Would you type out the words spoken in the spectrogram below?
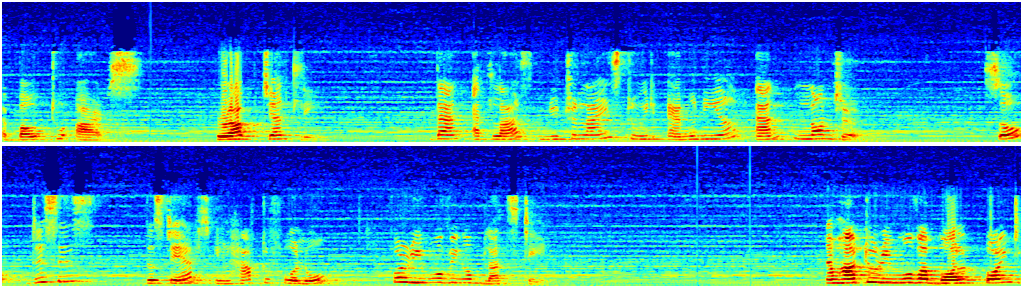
about 2 hours. Rub gently. Then at last neutralize to it ammonia and launder. So this is the steps you'll have to follow for removing a blood stain. Now how to remove a ballpoint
